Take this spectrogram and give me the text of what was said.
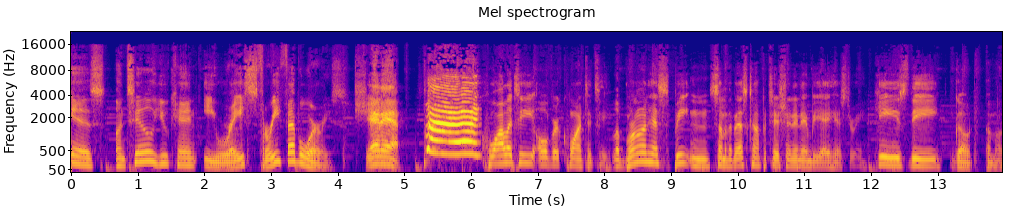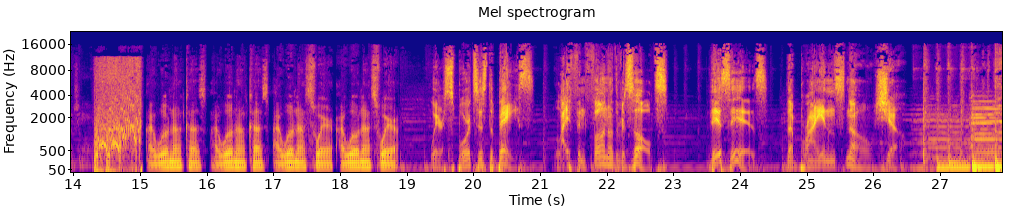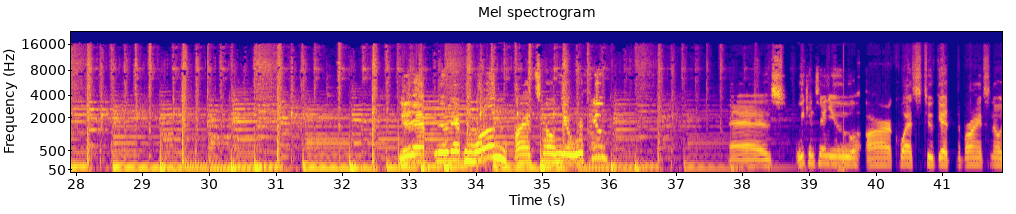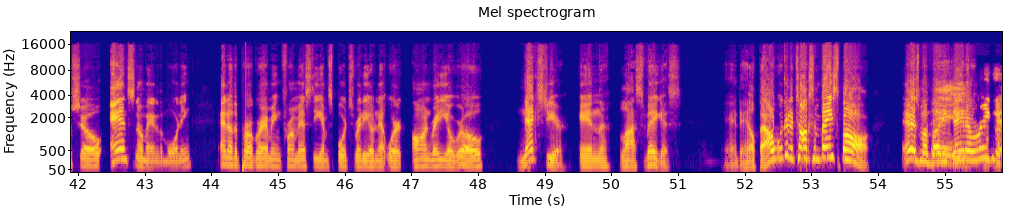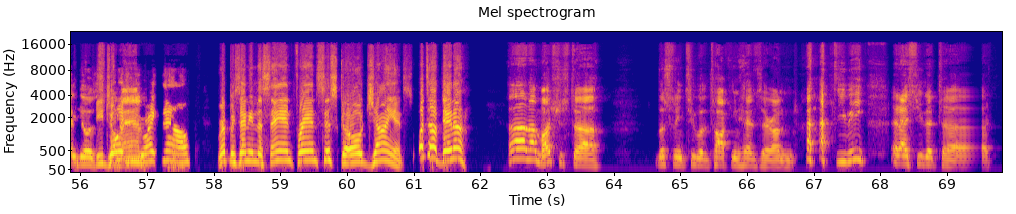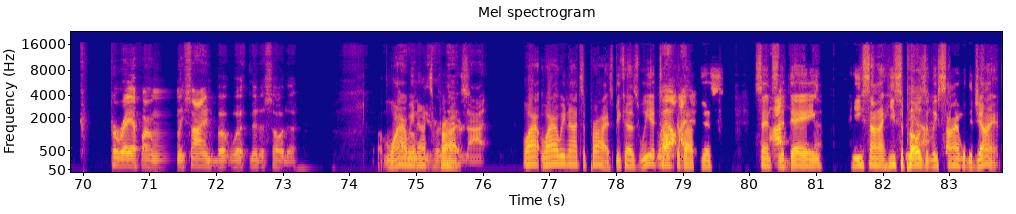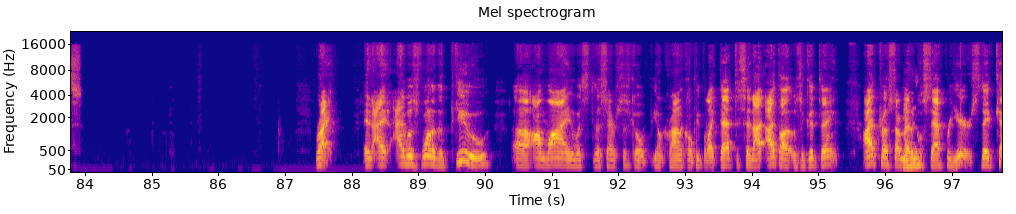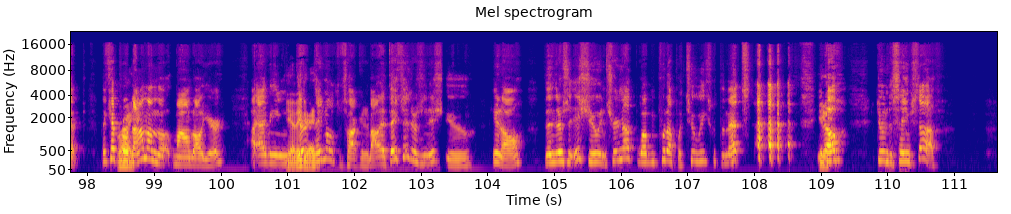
thing is, until you can erase three Februarys, shut up. Bang! Quality over quantity. LeBron has beaten some of the best competition in NBA history. He's the GOAT emoji. I will not cuss. I will not cuss. I will not swear. I will not swear. Where sports is the base, life and fun are the results. This is The Brian Snow Show. Good afternoon, everyone. Brian Snow here with you as we continue our quest to get the Brian Snow Show and Snowman of the Morning and other programming from SDM Sports Radio Network on Radio Row next year in Las Vegas. And to help out, we're going to talk some baseball. There's my buddy Hey, Dana Regan. doing, He joins me right now representing the San Francisco Giants. What's up, Dana? Uh, not much. Just uh, listening to the talking heads there on TV, and I see that uh, Correa finally signed, but with Minnesota. Why are we not if you heard that or surprised? Not. Why why are we not surprised? Because we had Well, talked I- about this since I- the day he signed he supposedly signed with the Giants. Right, and I I was one of the few uh, online with the San Francisco you know Chronicle people like that that said I, I thought it was a good thing. I trust our Mhm. medical staff for years. They've kept they kept Right. Rodon on the mound all year. I, I mean, Yeah, they they know what they're talking about. If they say there's an issue, you know, then there's an issue. And sure enough, well, we put up with two weeks with the Mets, you know, doing the same stuff.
